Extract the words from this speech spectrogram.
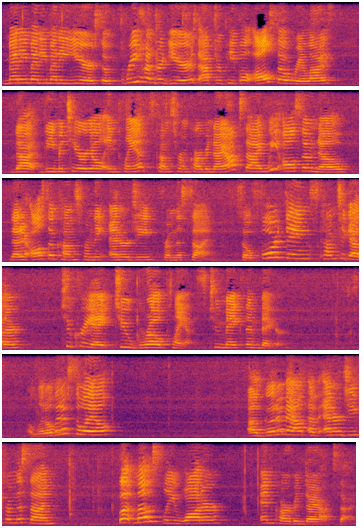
many, many, many years, so 300 years after people also realized that the material in plants comes from carbon dioxide, we also know that it also comes from the energy from the sun. So four things come together to create, to grow plants, to make them bigger. A little bit of soil, a good amount of energy from the sun, but mostly water and carbon dioxide.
